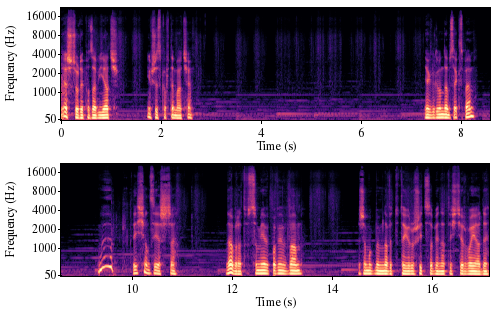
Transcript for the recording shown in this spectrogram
Jaszczury pozabijać. I wszystko w temacie. Jak wyglądam z expem? No, tysiąc jeszcze. Dobra, to w sumie powiem wam, że mógłbym nawet tutaj ruszyć sobie na te ścierwojady.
